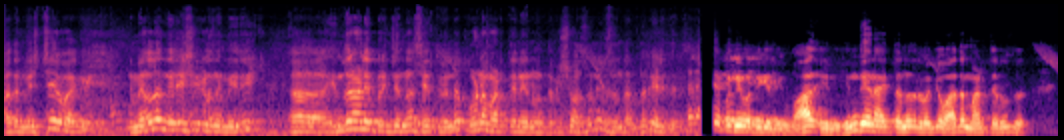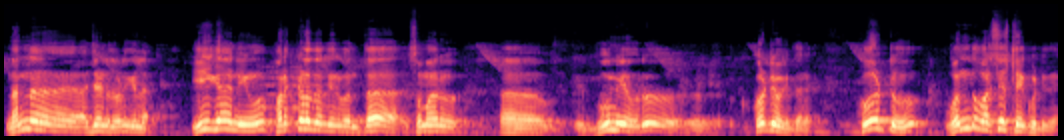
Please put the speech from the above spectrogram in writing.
ಆದರೆ ನಿಶ್ಚಯವಾಗಿ ನಿಮ್ಮೆಲ್ಲ ನಿರೀಕ್ಷೆಗಳನ್ನು ಮೀರಿ ಇಂದ್ರಾಳಿ ಬ್ರಿಡ್ಜನ್ನು ಸೇತುವೆಯನ್ನು ಪೂರ್ಣ ಮಾಡ್ತೇನೆ ಅನ್ನುವಂಥ ವಿಶ್ವಾಸವನ್ನು ಈ ಸಂದರ್ಭದಲ್ಲಿ ಹೇಳಿದ್ದೇನೆ. ವಾ ಹಿಂದೇನಾಯ್ತು ಅನ್ನೋದ್ರ ಬಗ್ಗೆ ವಾದ ಮಾಡ್ತಾ ಇರೋದು ನನ್ನ ಅಜೆಂಡದೊಳಗಿಲ್ಲ ಈಗ ನೀವು ಪರ್ಕಳದಲ್ಲಿರುವಂಥ ಸುಮಾರು ಭೂಮಿಯವರು ಕೋರ್ಟಿಗೆ ಹೋಗಿದ್ದಾರೆ. ಕೋರ್ಟು ಒಂದು ವರ್ಷ ಸ್ಟೇ ಕೊಟ್ಟಿದೆ.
